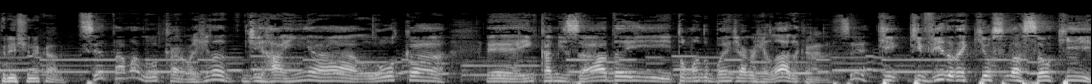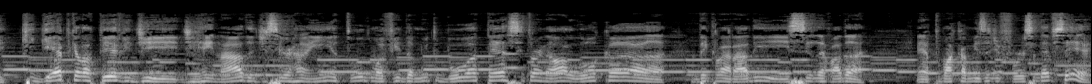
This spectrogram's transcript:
Triste, né, cara? Você tá maluco, cara. Imagina de rainha louca, é, encamisada e tomando banho de água gelada, cara. Cê, que, que vida, né? Que oscilação, que, que gap que ela teve de, de reinado, de ser rainha, tudo. Uma vida muito boa até se tornar uma louca declarada e, e ser levada é, pra uma camisa de força. Deve ser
